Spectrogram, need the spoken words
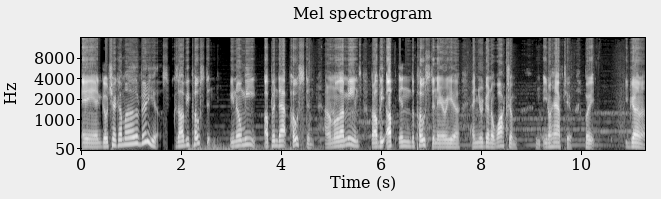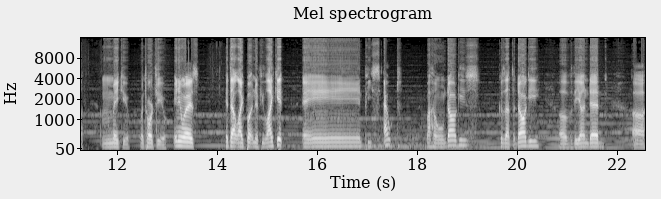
And go check out my other videos, because I'll be posting. You know me, up in that posting. I don't know what that means, but I'll be up in the posting area, and you're gonna watch them. You don't have to, but you're gonna. I'm gonna make you. I'm gonna torture you. Anyways, hit that like button if you like it, and peace out, my home doggies, because that's a doggy of the undead Uh,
